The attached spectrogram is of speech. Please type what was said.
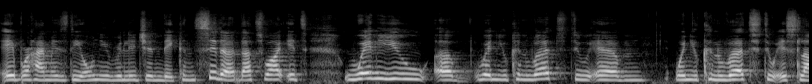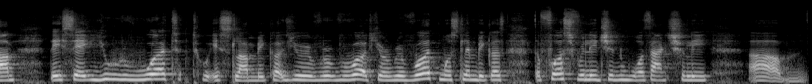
abraham is the only religion they consider. That's why it's when you uh, when you convert to um, when you convert to islam they say you revert to islam because you revert you're revert muslim because the first religion was actually um,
